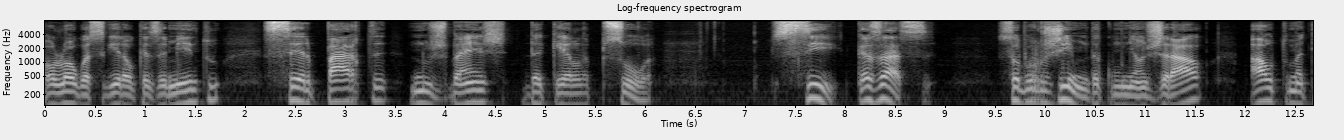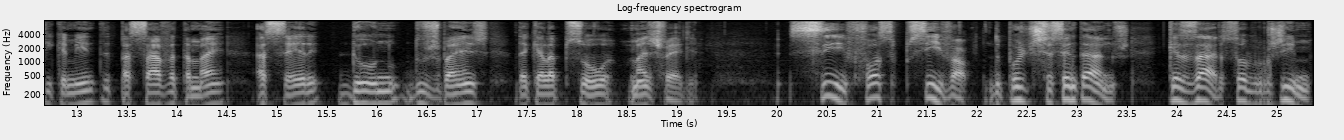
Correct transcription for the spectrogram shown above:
ou logo a seguir ao casamento, ser parte nos bens daquela pessoa. Se casasse sob o regime da comunhão geral, automaticamente passava também a ser dono dos bens daquela pessoa mais velha. Se fosse possível, depois dos 60 anos, casar sob o regime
